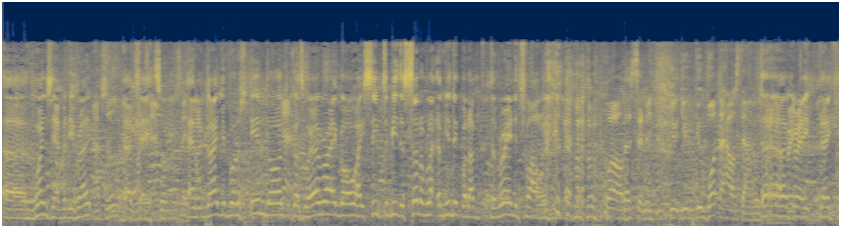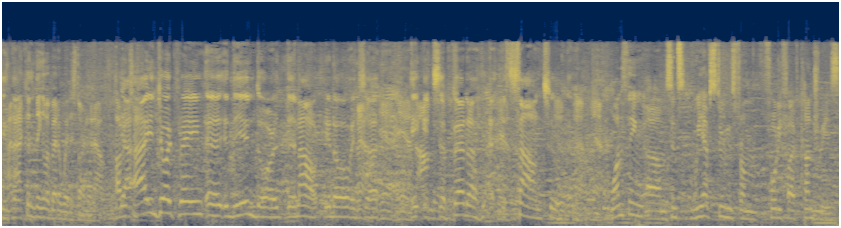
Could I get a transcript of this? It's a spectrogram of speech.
uh, Wednesday, I believe, right? Absolutely. Okay. Wednesday, So, Wednesday. and I'm glad you brought us indoors Yes. because wherever I go, I seem to be the sun of Latin music, but I'm, the rain is following me. Well, listen, you, you, you bought the house down. It was great. Uh, Great great. Thank you. And I couldn't think of a better way to start it out. yeah, I enjoy playing uh, in the indoor than out. You know, it's Yeah, uh, yeah, yeah. it- it's a better sound too. Yeah, yeah. One thing, um, since we have students from 45 countries,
